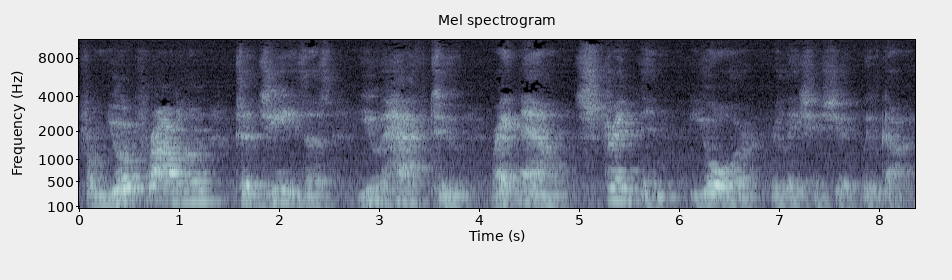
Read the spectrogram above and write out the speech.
from your problem to Jesus, you have to, right now, strengthen your relationship with God.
